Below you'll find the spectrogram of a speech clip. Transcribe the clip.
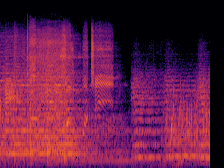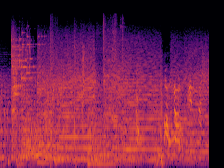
Super Team! Oh no, it's the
